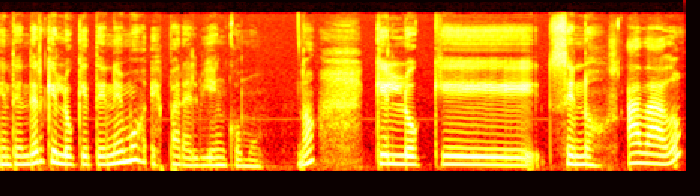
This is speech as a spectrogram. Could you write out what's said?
entender que lo que tenemos es para el bien común, ¿no? Que lo que se nos ha dado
